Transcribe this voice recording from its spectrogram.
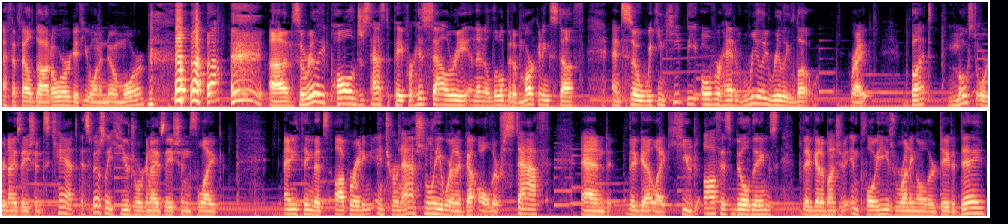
FFL.org if you want to know more. um, so, really, Paul just has to pay for his salary and then a little bit of marketing stuff. And so we can keep the overhead really, really low, right? But most organizations can't, especially huge organizations like anything that's operating internationally where they've got all their staff and they've got like huge office buildings, they've got a bunch of employees running all their day to day,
